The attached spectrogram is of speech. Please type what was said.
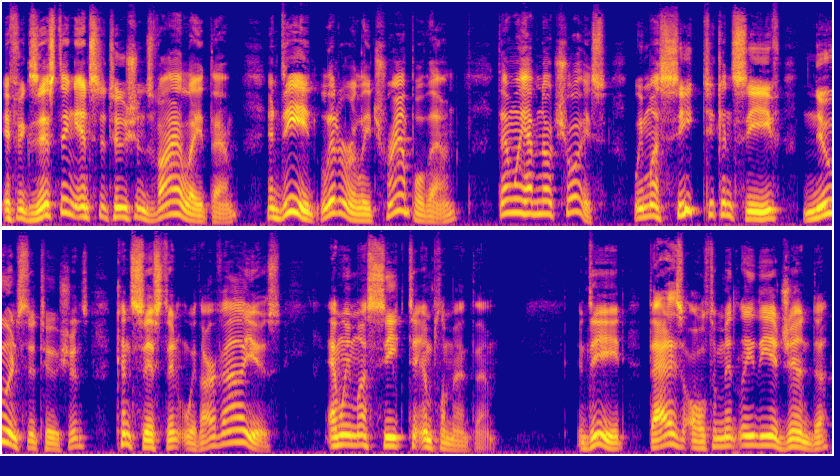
if existing institutions violate them, indeed, literally trample them, then we have no choice. We must seek to conceive new institutions consistent with our values, and we must seek to implement them. Indeed, that is ultimately the agenda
